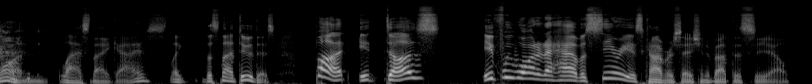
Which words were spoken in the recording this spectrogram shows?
One last night, guys. Like, let's not do this. But it does. If we wanted to have a serious conversation about this CL,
